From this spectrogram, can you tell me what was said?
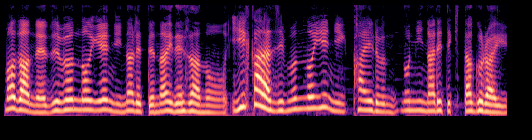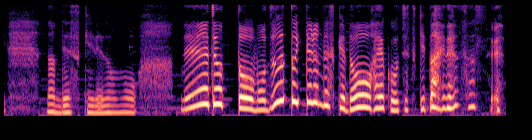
まだね、自分の家に慣れてないです。あの、家から自分の家に帰るのに慣れてきたぐらいなんですけれども。ねえ、ちょっと、もうずっと言ってるんですけど、早く落ち着きたいですね。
